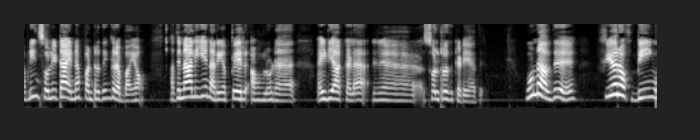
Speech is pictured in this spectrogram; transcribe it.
அப்படின்னு சொல்லிட்டா என்ன பண்ணுறதுங்கிற பயம். அதனாலேயே நிறைய பேர் அவங்களோட ஐடியாக்களை சொல்கிறது கிடையாது. மூணாவது fear of being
